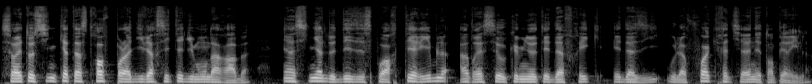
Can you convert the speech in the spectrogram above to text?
serait aussi une catastrophe pour la diversité du monde arabe, et un signal de désespoir terrible adressé aux communautés d'Afrique et d'Asie où la foi chrétienne est en péril.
